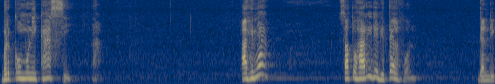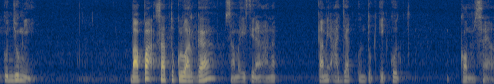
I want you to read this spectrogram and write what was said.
Berkomunikasi. Nah, akhirnya satu hari dia ditelepon dan dikunjungi. Bapak satu keluarga sama istri dan anak kami ajak untuk ikut komsel.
